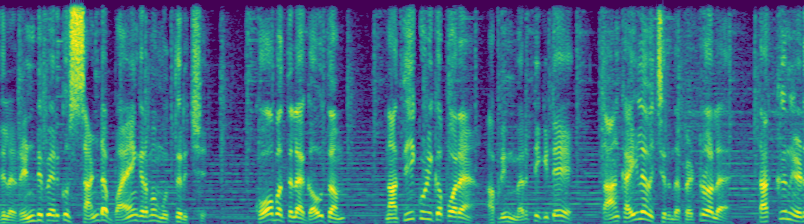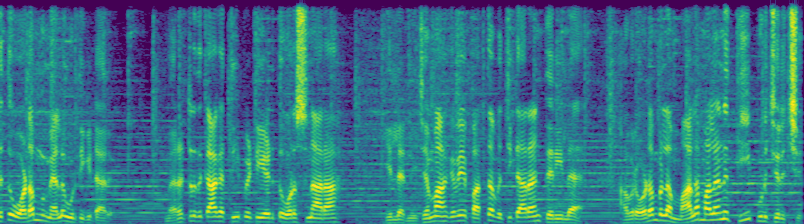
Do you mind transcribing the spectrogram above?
இதில் ரெண்டு பேருக்கும் சண்டை பயங்கரமாக முத்துருச்சு. கோபத்தில் கௌதம் நான் தீக்குளிக்க போகிறேன் அப்படின்னு மிரட்டிக்கிட்டே தான் கையில் வச்சிருந்த பெட்ரோலை டக்குன்னு எடுத்து உடம்பு மேலே ஊற்றிக்கிட்டாரு மிரட்டுறதுக்காக தீப்பெட்டி எடுத்து உரசுனாரா? இல்ல நிஜமாகவே பத்த வச்சிட்டாரான்னு தெரியல. அவர் உடம்புல மலமலன்னு தீ பிடிச்சிருச்சு.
